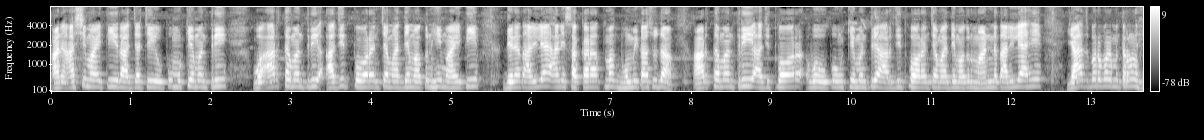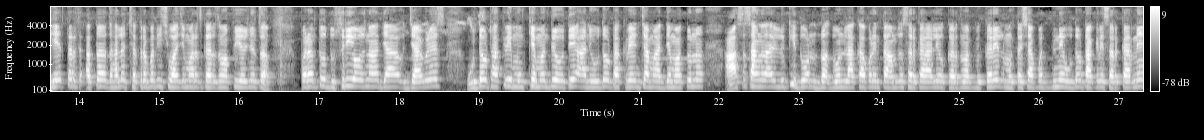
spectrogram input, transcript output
आणि अशी माहिती राज्याचे उपमुख्यमंत्री व अर्थमंत्री अजित पवारांच्या माध्यमातून ही माहिती देण्यात आलेली आहे. आणि सकारात्मक भूमिका सुद्धा अर्थमंत्री अजित पवार व उपमुख्यमंत्री अजित पवारांच्या माध्यमातून मांडण्यात आलेली आहे. याचबरोबर मित्रांनो हे तर आता झालं छत्रपती शिवाजी महाराज कर्जमाफी योजनेचं. परंतु दुसरी योजना ज्या ज्यावेळेस उद्धव ठाकरे मुख्यमंत्री होते आणि उद्धव ठाकरे यांच्या माध्यमातून असं सांगण्यात आलेलं की दोन दोन लाखापर्यंत आमचं सरकार आले कर्जमाफी करेल मग तशा पद्धतीने उद्धव ठाकरे सरकारने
